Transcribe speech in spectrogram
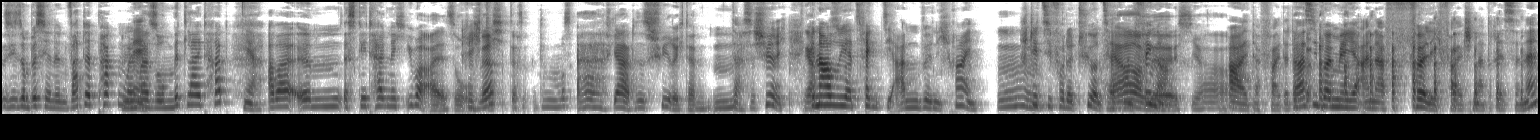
sie so ein bisschen in Watte packen, weil Nee. man so Mitleid hat. Ja. Aber ähm, es geht halt nicht überall so. Ne? Richtig. Das, du musst, ah, ja, das ist schwierig dann. Mhm. Das ist schwierig. Ja. Genauso jetzt fängt sie an, will nicht rein. Mhm. Steht sie vor der Tür und zeigt mit dem Finger. Herrlich, ja. Alter Falter, da ist sie bei mir ja an einer völlig falschen Adresse, ne?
